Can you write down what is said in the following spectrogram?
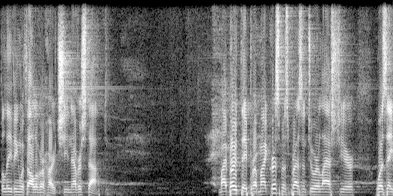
believing with all of her heart. She never stopped. My birthday, my Christmas present to her last year was a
